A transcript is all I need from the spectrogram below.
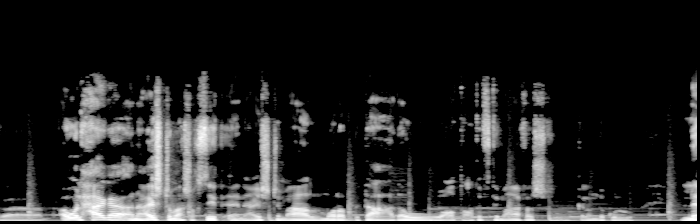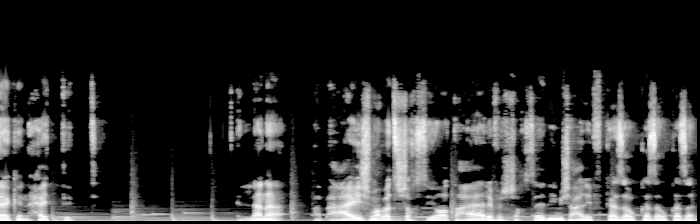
فأول حاجة أنا عشت مع شخصية أنا عشت معاها المرض بتاعها ده وتعاطفت معاها فشخ والكلام ده كله. لكن حتة اللي أنا أبقى عايش مع بقية الشخصيات عارف الشخصية دي مش عارف كذا وكذا وكذا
